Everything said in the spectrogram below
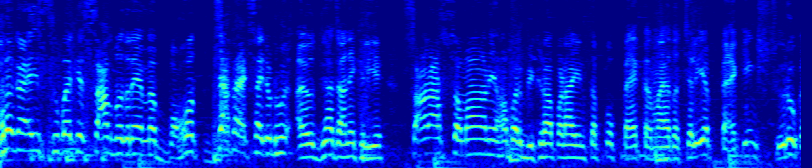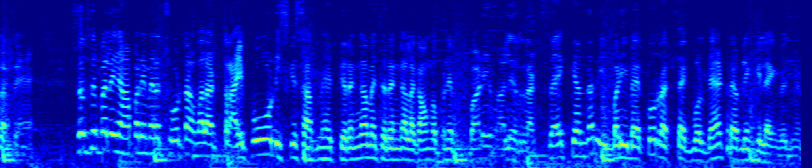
हेलो गाइस सुबह के सात बज रहे हैं। मैं बहुत ज़्यादा एक्साइटेड हूँ अयोध्या जाने के लिए। सारा सामान यहाँ पर बिखरा पड़ा है, इन सबको पैक करना है। तो चलिए पैकिंग शुरू करते हैं। सबसे पहले यहाँ पर है मेरा छोटा वाला ट्राईपोर्ड इसके साथ में है तिरंगा। मैं तिरंगा लगाऊँगा अपने बड़े वाले रक्सैक के अंदर। ये बड़ी बैग को रक्सैक बोलते हैं ट्रेवलिंग की लैंग्वेज में।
